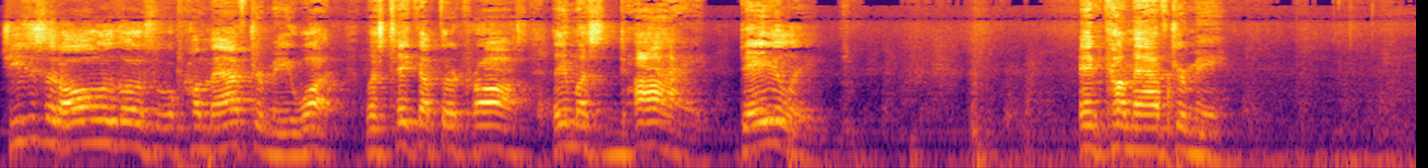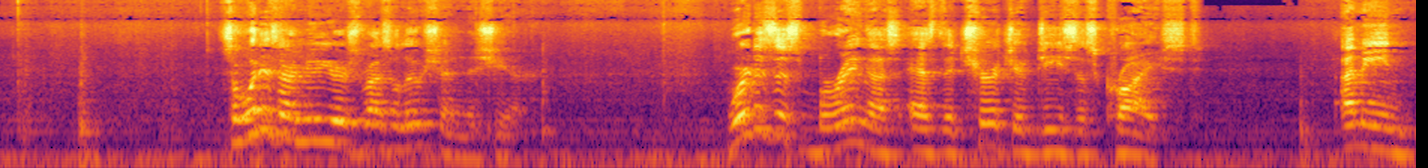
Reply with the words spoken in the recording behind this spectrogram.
Jesus said, All of those who will come after me, what? Must take up their cross. They must die daily and come after me. So, what is our New Year's resolution this year? Where does this bring us as the church of Jesus Christ? I mean,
